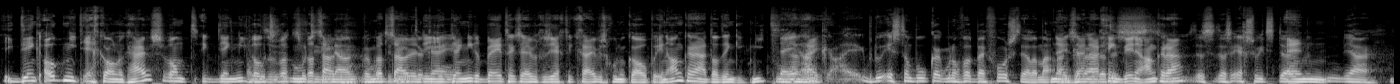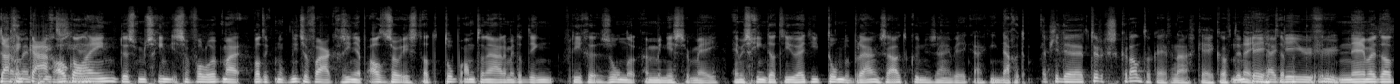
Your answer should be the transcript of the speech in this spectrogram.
Ik denk ook niet echt Koninklijk Huis, want ik denk niet Wat dat wat, moeten wat die zouden, nou- we wat die zouden in die, ik denk niet dat Beatrix even gezegd ik ga even schoenen kopen in Ankara, dat denk ik niet. Nee, hij- Ankara- ik bedoel, Istanbul kan ik me nog wat bij voorstellen. Maar Nee, Ankara, zijn daar ging is- binnen Ankara. Dat is, dat is echt zoiets... En ja, daar ging Kaag ook al heen. dus misschien is een follow-up. Maar wat ik nog niet zo vaak gezien heb, het zo is dat de topambtenaren met dat ding vliegen zonder een minister mee. En misschien dat die, die, Tom de Bruin zou het kunnen zijn, weet ik eigenlijk niet. Nou goed, Heb je de Turkse krant ook even nagekeken? Of de nee, PHGUV? nee, maar dat,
